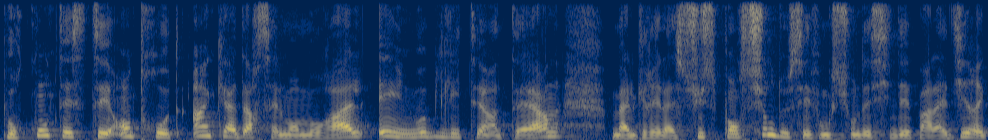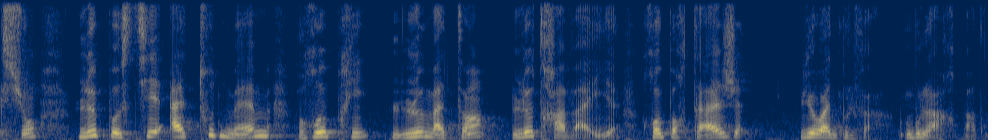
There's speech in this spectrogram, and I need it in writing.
pour contester entre autres un cas d'harcèlement moral et une mobilité interne. Malgré la suspension de ses fonctions décidées par la direction, le postier a tout de même repris le matin le travail. Reportage, Johan Boulard. Pardon.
